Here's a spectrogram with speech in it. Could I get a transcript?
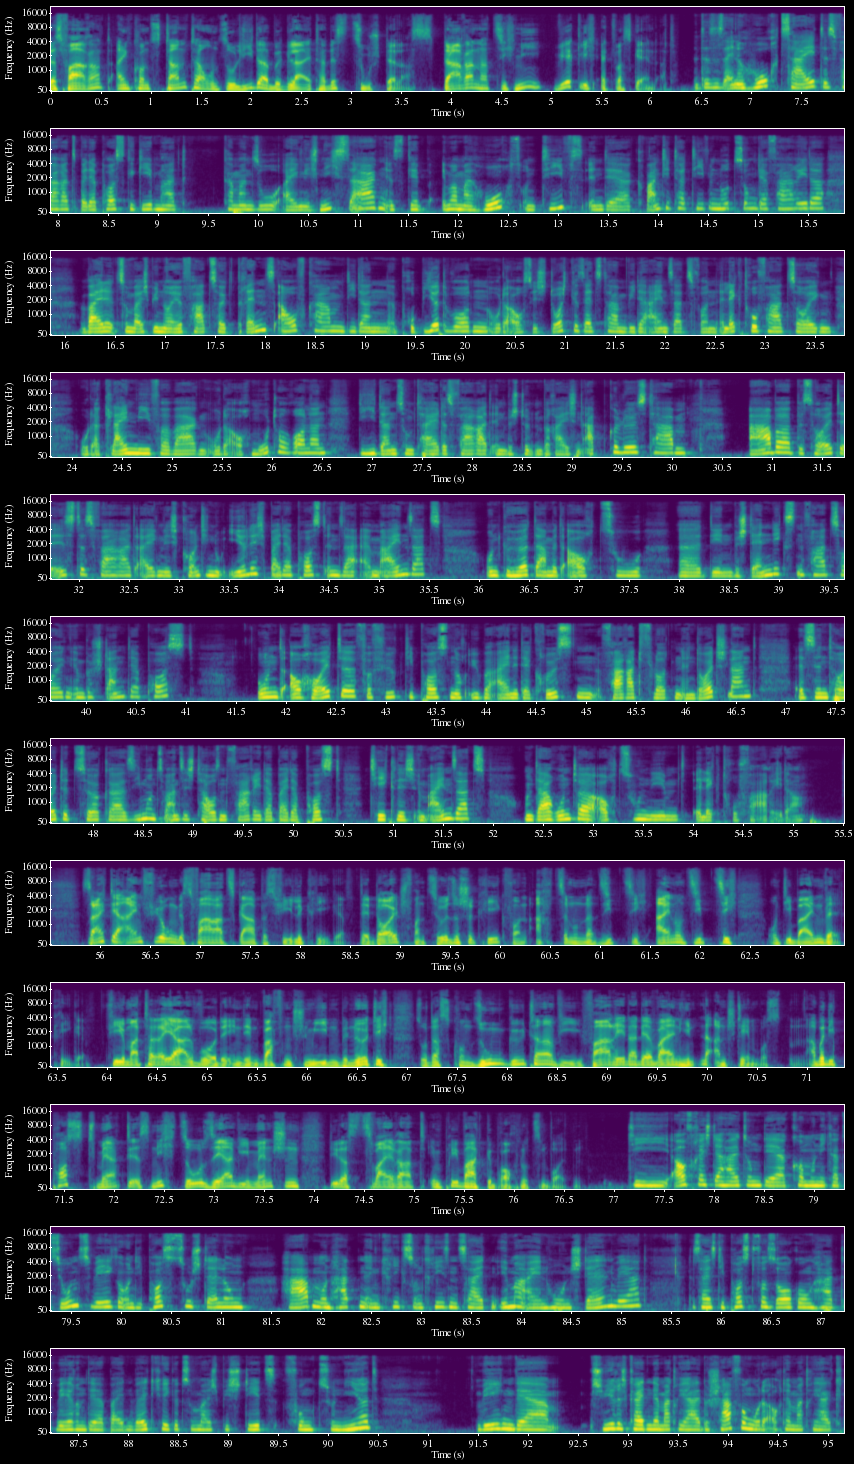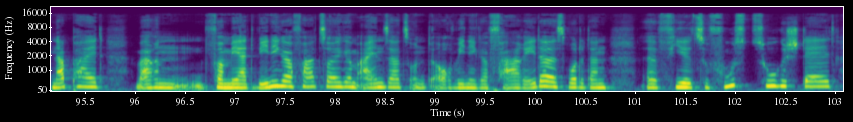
Das Fahrrad ein konstanter und solider Begleiter des Zustellers. Daran hat sich nie wirklich etwas geändert. Dass es eine Hochzeit des Fahrrads bei der Post gegeben hat, kann man so eigentlich nicht sagen. Es gibt immer mal Hochs und Tiefs in der quantitativen Nutzung der Fahrräder, weil zum Beispiel neue Fahrzeugtrends aufkamen, die dann probiert wurden oder auch sich durchgesetzt haben, wie der Einsatz von Elektrofahrzeugen oder Kleinlieferwagen oder auch Motorrollern, die dann zum Teil das Fahrrad in bestimmten Bereichen abgelöst haben. Aber bis heute ist das Fahrrad eigentlich kontinuierlich bei der Post in, im Einsatz und gehört damit auch zu äh, den beständigsten Fahrzeugen im Bestand der Post. Und auch heute verfügt die Post noch über eine der größten Fahrradflotten in Deutschland. Es sind heute circa 27.000 Fahrräder bei der Post täglich im Einsatz und darunter auch zunehmend Elektrofahrräder. Seit der Einführung des Fahrrads gab es viele Kriege. Der Deutsch-Französische Krieg von 1870-71 und die beiden Weltkriege. Viel Material wurde in den Waffenschmieden benötigt, so dass Konsumgüter wie Fahrräder derweilen hinten anstehen mussten. Aber die Post merkte es nicht so sehr wie Menschen, die das Zweirad im Privatgebrauch nutzen wollten. Die Aufrechterhaltung der Kommunikationswege und die Postzustellung haben und hatten in Kriegs- und Krisenzeiten immer einen hohen Stellenwert. Das heißt, die Postversorgung hat während der beiden Weltkriege zum Beispiel stets funktioniert. Wegen der Schwierigkeiten der Materialbeschaffung oder auch der Materialknappheit waren vermehrt weniger Fahrzeuge im Einsatz und auch weniger Fahrräder. Es wurde dann äh, viel zu Fuß zugestellt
